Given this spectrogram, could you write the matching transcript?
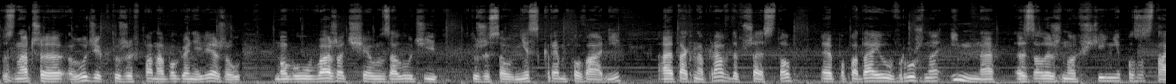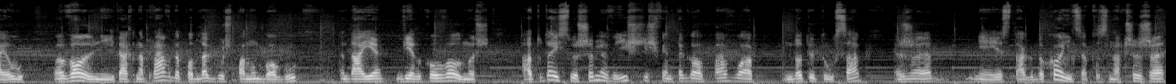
To znaczy, ludzie, którzy w Pana Boga nie wierzą, mogą uważać się za ludzi, którzy są nieskrępowani, ale tak naprawdę przez to e, popadają w różne inne zależności i nie pozostają wolni. I tak naprawdę podległość Panu Bogu daje wielką wolność. A tutaj słyszymy w liście świętego Pawła do Tytusa, że nie jest tak do końca. To znaczy, że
